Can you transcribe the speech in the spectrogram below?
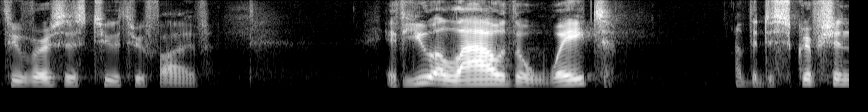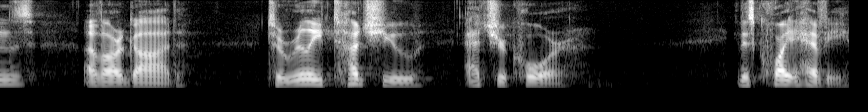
through verses 2 through 5, if you allow the weight of the descriptions of our God to really touch you at your core. It is quite heavy.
